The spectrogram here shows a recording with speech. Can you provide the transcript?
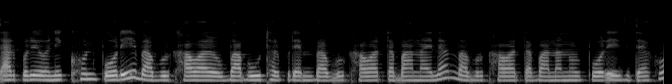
তারপরে অনেকক্ষণ পরে বাবুর খাওয়ার বাবু উঠার পরে আমি বাবুর খাওয়ারটা বানাইলাম। বাবুর খাওয়ারটা বানানোর পরে যে দেখো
